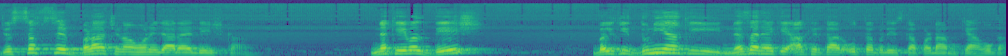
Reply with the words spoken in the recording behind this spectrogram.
जो सबसे बड़ा चुनाव होने जा रहा है देश का, न केवल देश बल्कि दुनिया की नज़र है कि आखिरकार उत्तर प्रदेश का परिणाम क्या होगा।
